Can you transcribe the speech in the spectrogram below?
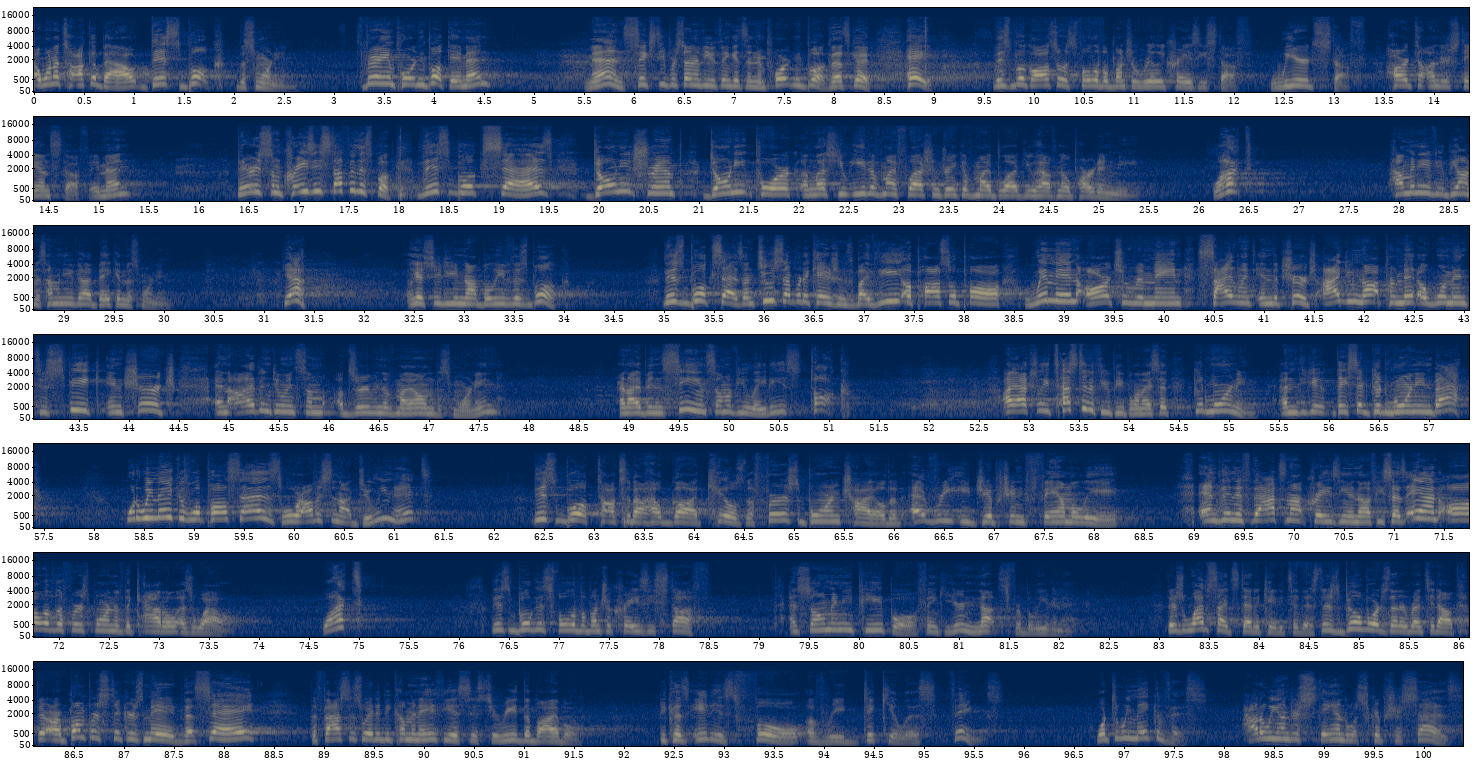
I want to talk about this book this morning. It's a very important book, amen? Amen. 60% of you think it's an important book. That's good. Hey, this book also is full of a bunch of really crazy stuff, weird stuff, hard to understand stuff. Amen? There is some crazy stuff in this book. This book says, don't eat shrimp, don't eat pork, unless you eat of my flesh and drink of my blood, you have no part in me. What? How many of you, be honest, how many of you had bacon this morning? Yeah. Okay, so do you not believe this book? This book says on two separate occasions by the Apostle Paul, women are to remain silent in the church. I do not permit a woman to speak in church. And I've been doing some observing of my own this morning, and I've been seeing some of you ladies talk. I actually tested a few people and I said, Good morning. And they said, Good morning back. What do we make of what Paul says? Well, we're obviously not doing it. This book talks about how God kills the firstborn child of every Egyptian family. And then, if that's not crazy enough, he says, and all of the firstborn of the cattle as well. What? This book is full of a bunch of crazy stuff. And so many people think you're nuts for believing it. There's websites dedicated to this. There's billboards that are rented out. There are bumper stickers made that say the fastest way to become an atheist is to read the Bible because it is full of ridiculous things. What do we make of this? How do we understand what Scripture says?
